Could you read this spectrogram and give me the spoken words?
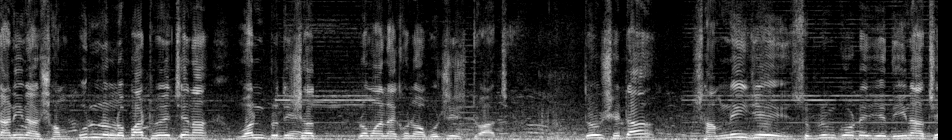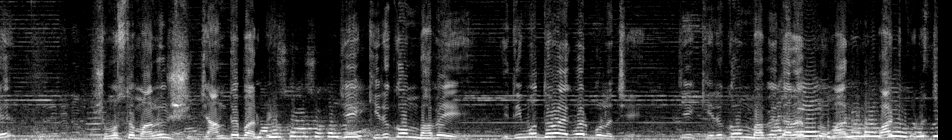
জানি না সম্পূর্ণ লোপাট হয়েছে না ওয়ান প্রতিশত প্রমাণ এখনও অবশিষ্ট আছে। তো সেটা সামনেই যে সুপ্রিম কোর্টে যে দিন আছে সমস্ত মানুষ জানতে পারবে যে কীরকমভাবে ইতিমধ্যেও একবার বলেছে যে কীরকমভাবে তারা প্রমাণ লোপাট করেছে।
